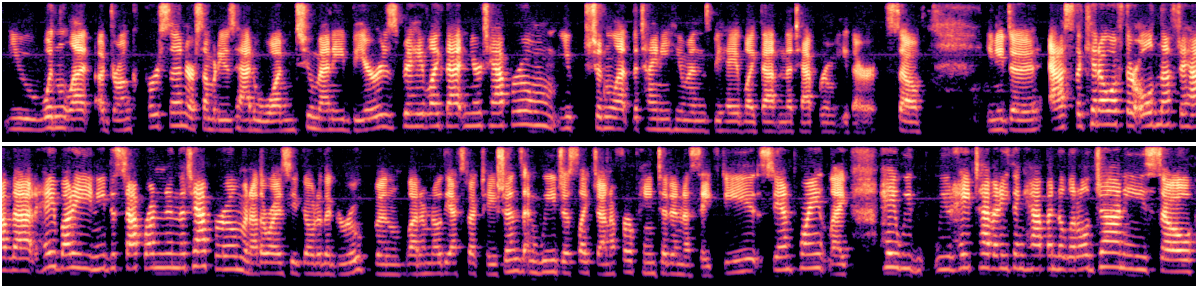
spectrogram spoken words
you wouldn't let a drunk person or somebody who's had one too many beers behave like that in your tap room. You shouldn't let the tiny humans behave like that in the tap room either. So you need to ask the kiddo if they're old enough to have that. Hey, buddy, you need to stop running in the tap room. And otherwise, you go to the group and let them know the expectations. And we just like Jennifer painted in a safety standpoint, like, hey, we we'd hate to have anything happen to little Johnny. So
